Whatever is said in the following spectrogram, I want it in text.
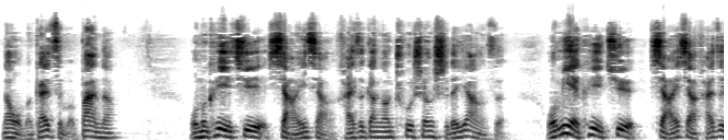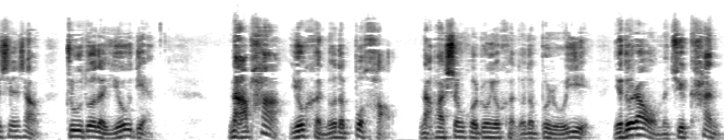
那我们该怎么办呢？我们可以去想一想孩子刚刚出生时的样子，我们也可以去想一想孩子身上诸多的优点，哪怕有很多的不好，哪怕生活中有很多的不如意，也都让我们去看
